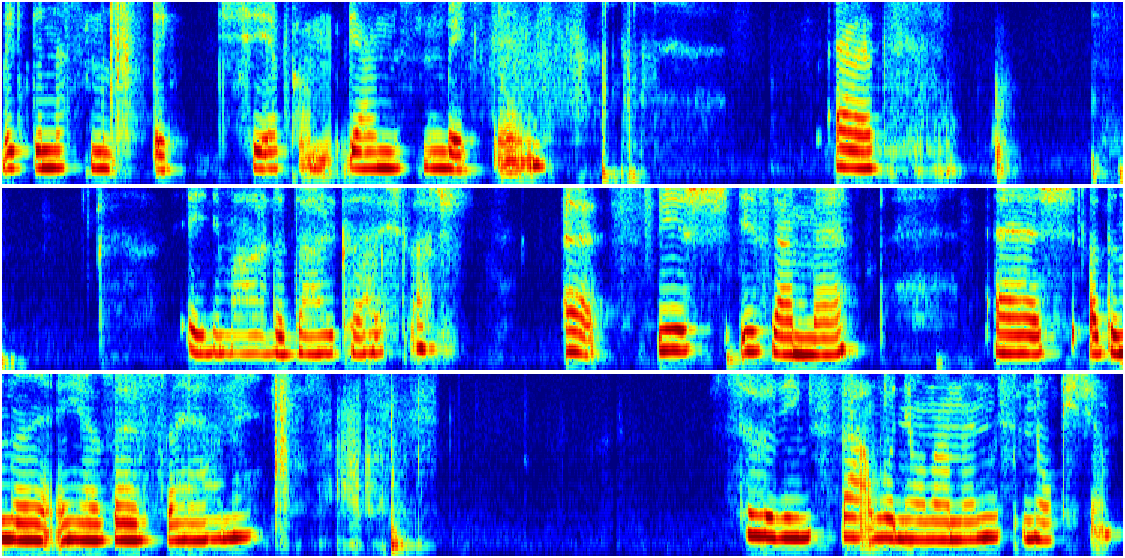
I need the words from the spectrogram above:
beklemesini bek şey yapalım. Gelmesini bekleyelim. Evet. Elim ağrıdı arkadaşlar. Evet. Bir izlenme. Eğer adını yazarsa yani. Söyleyeyim size abone olanların ismini okuyacağım.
